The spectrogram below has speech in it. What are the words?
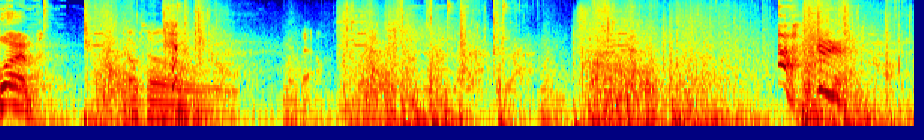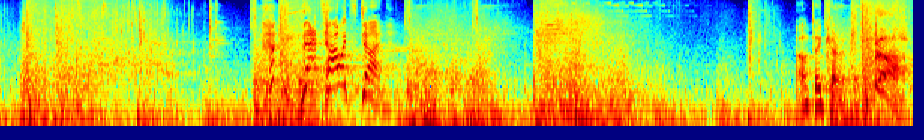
Worm! Oh, also, now. That's how it's done. I'll take care of it.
